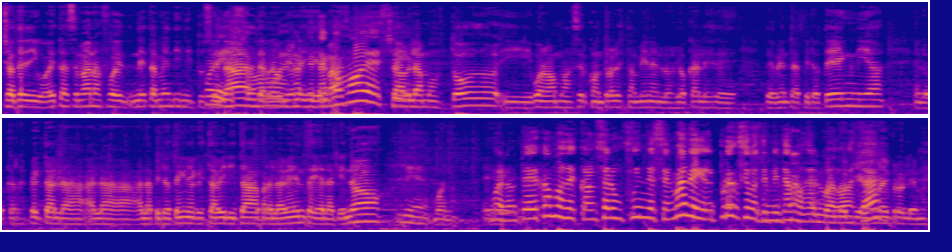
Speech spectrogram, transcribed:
ya te digo, esta semana fue netamente institucional, eso, de reuniones y demás. acomodes, ya sí. hablamos todo y bueno, vamos a hacer controles también en los locales de, de venta de pirotecnia, en lo que respecta a la, a, la, a la pirotecnia que está habilitada para la venta y a la que no. bien. Bueno, eh, Bueno, te dejamos descansar un fin de semana y el próximo te invitamos de nuevo. cuando quieran, ¿está? no hay problema.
